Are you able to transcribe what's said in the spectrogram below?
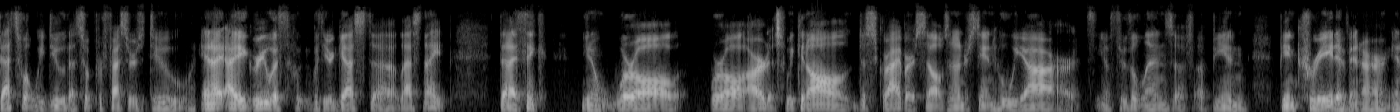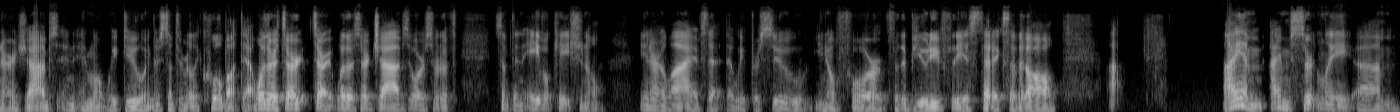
that's what we do. That's what professors do. And I, I agree with with your guest uh, last night that I think you know we're all we're all artists. We can all describe ourselves and understand who we are, you know, through the lens of, of being being creative in our in our jobs and, and what we do. And there's something really cool about that. Whether it's our sorry, whether it's our jobs or sort of something avocational in our lives that, that we pursue, you know, for for the beauty, for the aesthetics of it all. I, I am I am certainly um,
